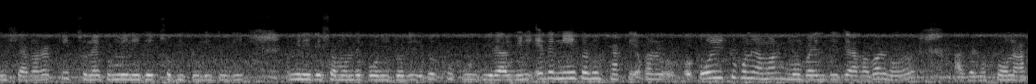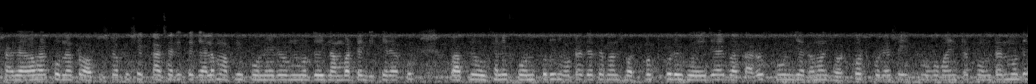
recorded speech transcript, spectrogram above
মিশে আমার আর কিচ্ছু না, একটু মিনিদের ছবি তুলি তুলি মিনিদের সম্বন্ধে পড়ি টড়ি, একটু কুকুর, বিড়াল, মিনি, এদের নিয়ে তো আমি থাকি, আমার ওইটুকুনি আমার মোবাইল দিয়ে যা হবার হলো আর যেন ফোন আসা যাওয়া হয়, কোনো একটা অফিস টফিসের কাছারিতে গেলাম, আপনি ফোনের মধ্যে ওই নাম্বারটা লিখে রাখুন, বা আপনি ওইখানে ফোন করুন, ওটা যাতে আমার ঝটপট করে হয়ে যায়, বা কারোর ফোন যেন আমার ঝটপট করে আসে, এই মোবাইলটা ফোনটার মধ্যে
